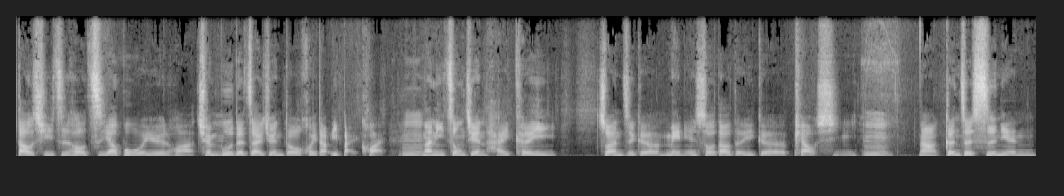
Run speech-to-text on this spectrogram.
到期之后，只要不违约的话，全部的债券都回到一百块，嗯，那你中间还可以赚这个每年收到的一个票息，嗯，那跟这四年。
